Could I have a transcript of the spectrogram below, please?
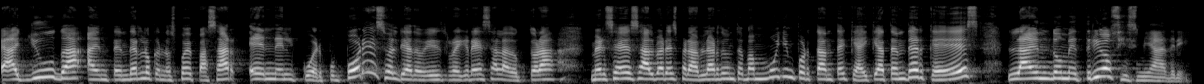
ayuda a entender lo que nos puede pasar en el cuerpo. Por eso el día de hoy regresa la doctora Mercedes Álvarez para hablar de un tema muy importante que hay que atender, que es la endometriosis, mi Adri.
